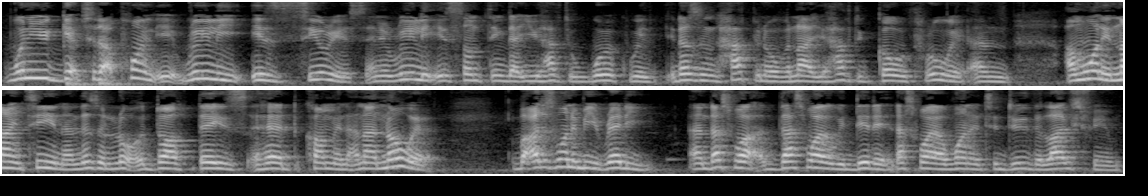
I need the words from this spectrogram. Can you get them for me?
when you get to that point, it really is serious and it really is something that you have to work with. It doesn't happen overnight. You have to go through it. And I'm only 19 and there's a lot of dark days ahead coming and I know it. But I just want to be ready. And that's why that's why we did it. That's why I wanted to do the live stream.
